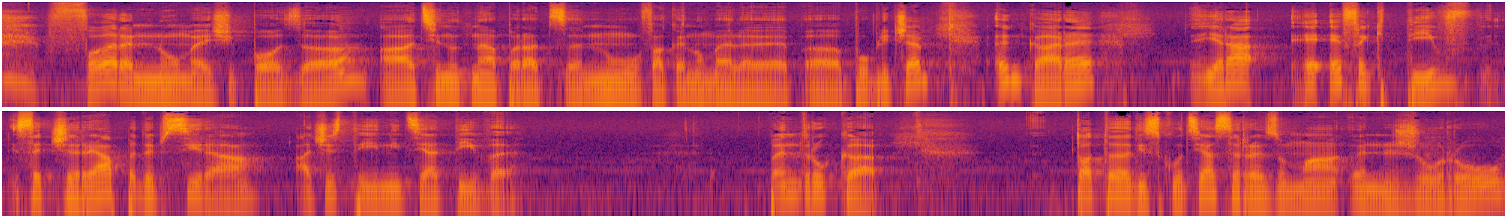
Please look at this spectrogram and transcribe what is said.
fără nume și poză, a ținut neapărat să nu facă numele uh, publice, în care era e- efectiv, se cerea pedepsirea acestei inițiative. Pentru că toată discuția se rezuma în jurul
